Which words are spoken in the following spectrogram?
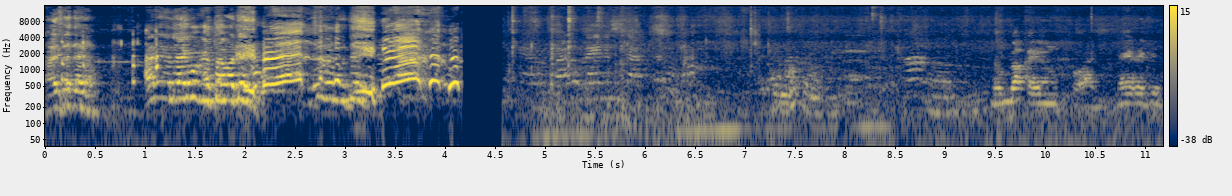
Ay, taday. Ano yung tayo mo katawa day? Saan mo day? Luga kayong kuhan. Nairegin.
